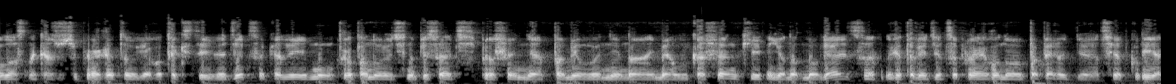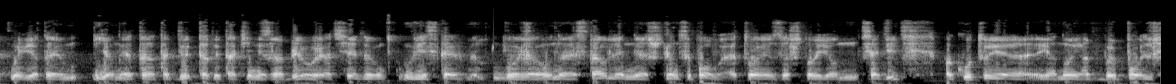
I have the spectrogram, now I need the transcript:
уласна кажучы пра гэта ў яго тэксце вядзецца калі ему прапануюць напісаць прашэнне памілванні на імя лукашэнкі ён адмаўляецца гэта вядзецца пра ягоную папярэднюю адсетку як мы ведаем ён это так тады так і не зрабіў і адседзеў увесь тэрмін бо ягонае стаўленне ж прынцыповае тое за што ён сядзіць пакутуе яно як бы больш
